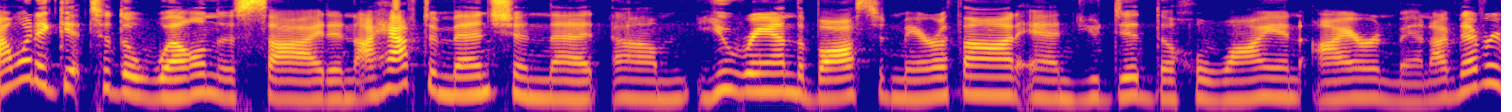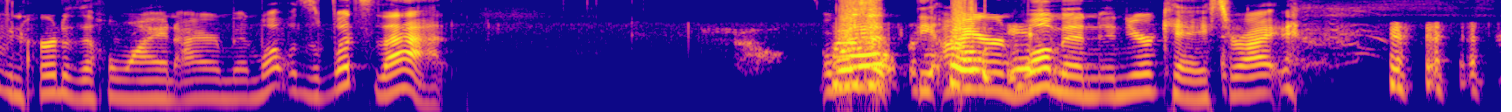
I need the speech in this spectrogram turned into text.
I want to get to the wellness side, and I have to mention that um, you ran the Boston Marathon and you did the Hawaiian Ironman. I've never even heard of the Hawaiian Ironman. What was what's that? Or was Well, it the so Iron it- Woman in your case, right?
